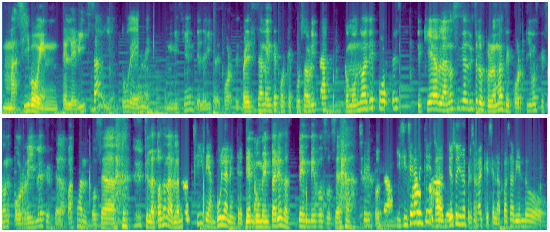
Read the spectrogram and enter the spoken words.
masivo en Televisa y en TUDN, Univisión y Televisa Deportes, precisamente porque pues ahorita como no hay deportes, ¿De qué habla? No sé si has visto los programas deportivos que son horribles, que se la pasan, o sea, se la pasan hablando. Sí, deambulan entre temas. De comentarios así pendejos, o sea, sí. o sea. Y sinceramente, o sea, yo soy una persona que se la pasa viendo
